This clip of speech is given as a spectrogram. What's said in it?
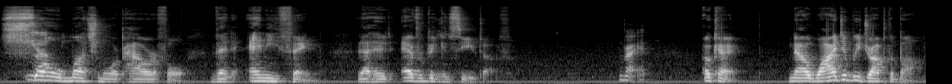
So Yeah. much more powerful than anything that had ever been conceived of. Right. Okay. Now, why did we drop the bomb?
